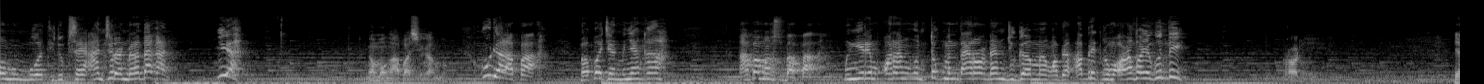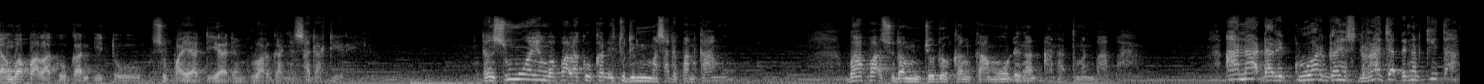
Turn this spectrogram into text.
Mau membuat hidup saya hancur dan berantakan. Iya. Ngomong apa sih kamu? Udahlah, Pak. Bapak jangan menyangkal. Apa maksud Bapak? Mengirim orang untuk menteror dan juga mengobrak-abrik rumah orang tuanya Kunti? Roni, yang Bapak lakukan itu supaya dia dan keluarganya sadar diri. Dan semua yang Bapak lakukan itu demi masa depan kamu. Bapak sudah menjodohkan kamu dengan anak teman Bapak. Anak dari keluarga yang sederajat dengan kita,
